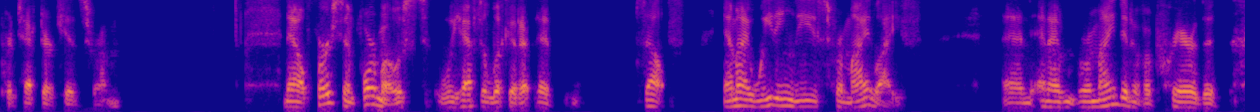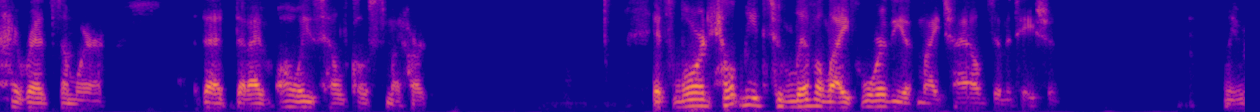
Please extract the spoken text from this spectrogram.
protect our kids from. Now, first and foremost, we have to look at, at self. Am I weeding these from my life? And and I'm reminded of a prayer that I read somewhere that that I've always held close to my heart. It's Lord, help me to live a life worthy of my child's imitation. Let me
